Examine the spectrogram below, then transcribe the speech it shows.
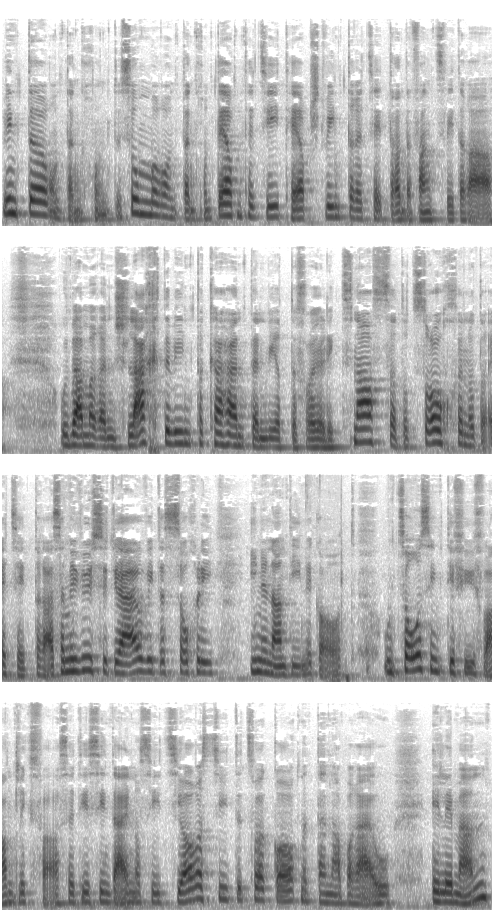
Winter und dann kommt der Sommer und dann kommt die Erntezeit, Herbst, Winter etc. und dann fängt es wieder an. Und wenn wir einen schlechten Winter haben, dann wird der Frühling zu nass oder zu trocken oder etc. Also wir wissen ja auch, wie das so ein bisschen ineinander hineingeht. Und so sind die fünf Wandlungsphasen. Die sind einerseits Jahreszeiten zugeordnet, dann aber auch Elemente,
